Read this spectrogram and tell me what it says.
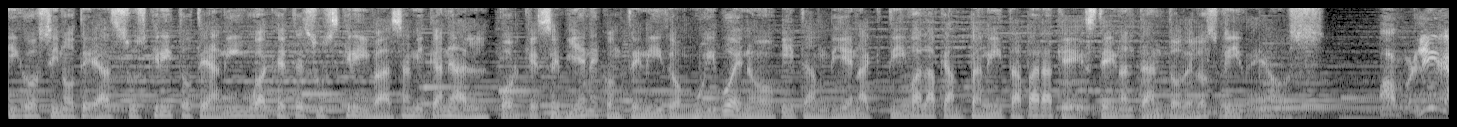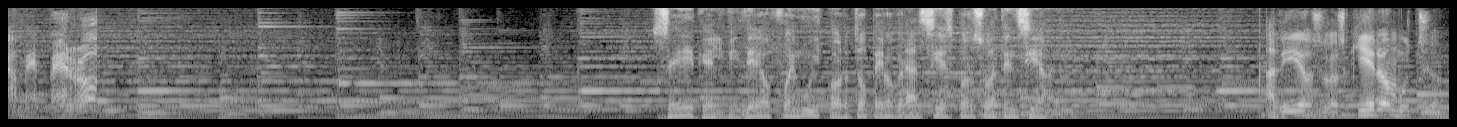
Amigos si no te has suscrito te animo a que te suscribas a mi canal porque se viene contenido muy bueno y también activa la campanita para que estén al tanto de los vídeos. ¡Oblígame, perro! Sé que el video fue muy corto pero gracias por su atención. Adiós los quiero mucho.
